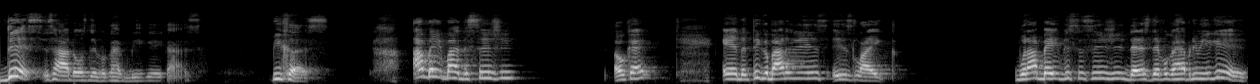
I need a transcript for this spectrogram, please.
This is how I know it's never gonna happen to me again, guys. Because I made my decision, okay? And the thing about it is, is like when I made this decision that it's never gonna happen to me again.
